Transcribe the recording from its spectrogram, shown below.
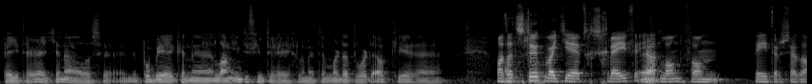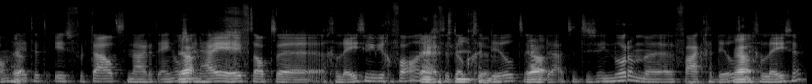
Peter. Weet je, nou, dan probeer ik een lang interview te regelen met hem, maar dat wordt elke keer. Want dat stuk wat je hebt geschreven in Ja. het land van Peter Sagan, Ja. heet het, is vertaald naar het Engels. Ja. En hij heeft dat gelezen in ieder geval. En, En hij heeft het ook en- gedeeld. ja. Inderdaad. Het is enorm vaak gedeeld en gelezen.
